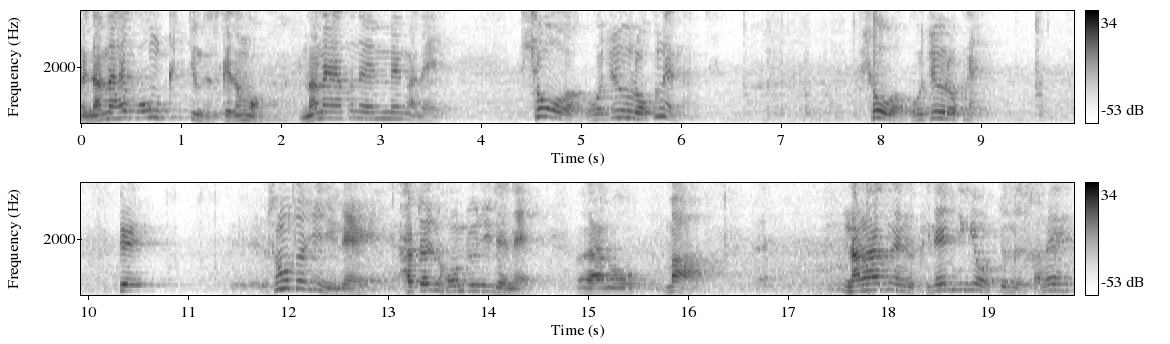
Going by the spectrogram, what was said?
700音期っていうんですけども700年目がね昭和56年なんですよ。昭和56年。でその年にね八王子の本流寺でねあのまあ700年の記念事業っていうんですかね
